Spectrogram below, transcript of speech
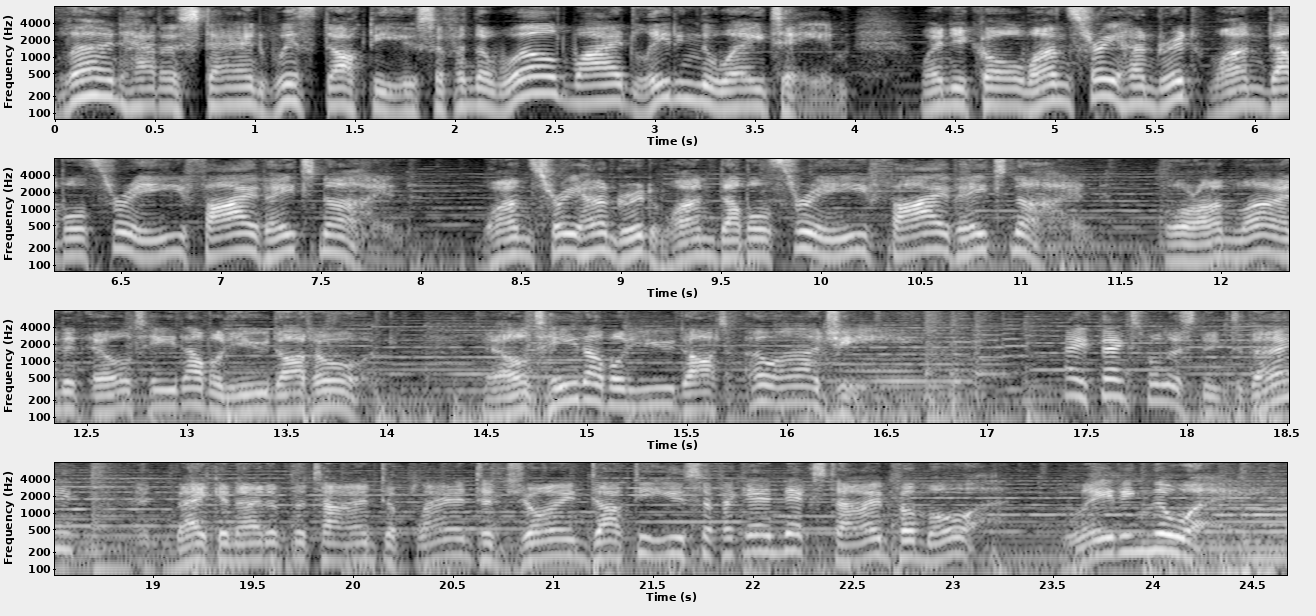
Learn how to stand with Dr. Youssef and the worldwide Leading the Way team when you call 1300 133 589, 1300 133 589, or online at ltw.org, ltw.org. Hey, thanks for listening today, and make a note of the time to plan to join Dr. Youssef again next time for more Leading the Way.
